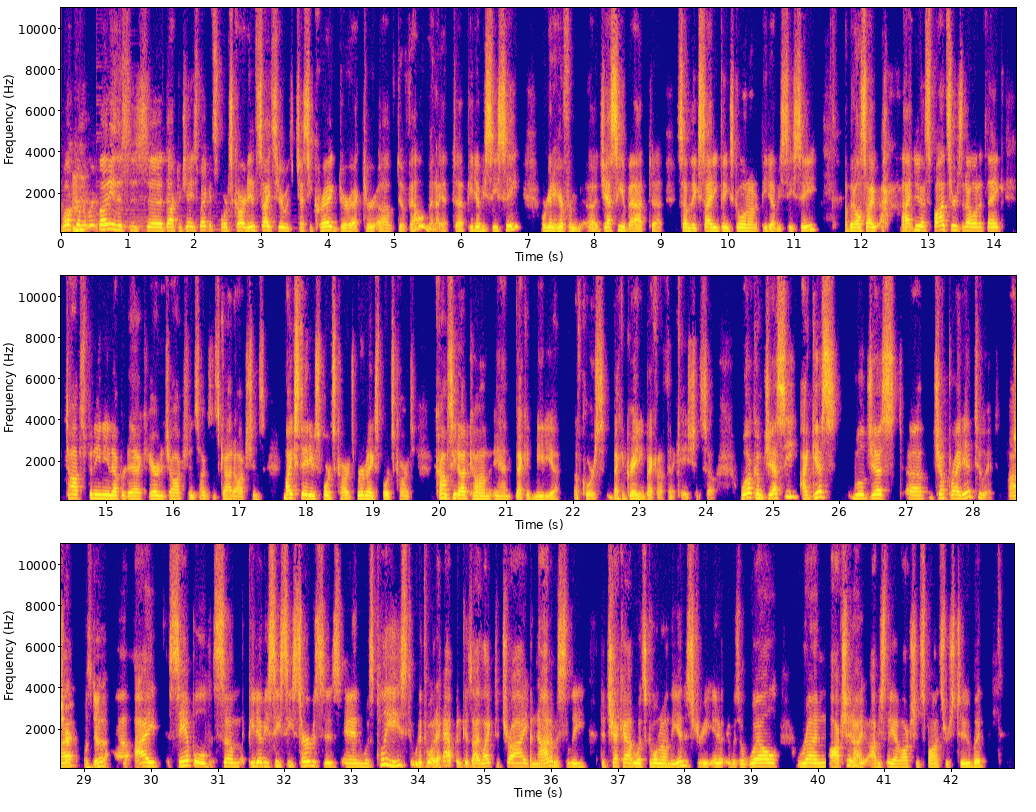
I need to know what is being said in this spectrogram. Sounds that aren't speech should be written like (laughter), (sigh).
Welcome, everybody. This is uh, Dr. James Beckett, Sports Card Insights, here with Jesse Craig, Director of Development at uh, PWCC. We're going to hear from uh, Jesse about uh, some of the exciting things going on at PWCC. But also, I, (laughs) I do have sponsors that I want to thank Topps Panini and Upper Deck, Heritage Auctions, Huggins and Scott Auctions, Mike Stadium Sports Cards, Burbank Sports Cards, COMC.com, and Beckett Media, of course, Beckett Grading, Beckett Authentication. So, welcome, Jesse. I guess we'll just uh, jump right into it. Sure, uh, let's do it. Uh, I sampled some PWCC services and was pleased with what happened because I like to try anonymously to check out what's going on in the industry. And it, it was a well run auction. I obviously have auction sponsors too, but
